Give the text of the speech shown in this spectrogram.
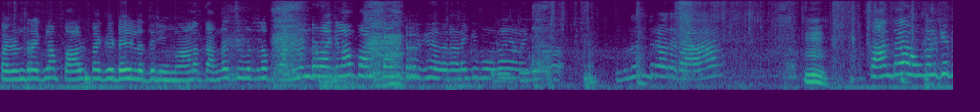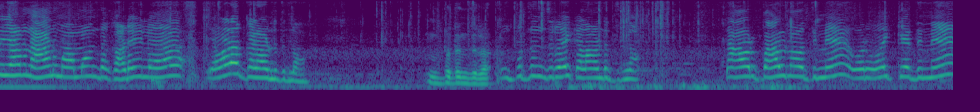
பன்னெண்டு ரூபாய்க்குலாம் பால் பாக்கெட்டே இல்லை தெரியுமா? ஆனால் தங்கச்சி படத்தில் பன்னெண்டு ரூபாய்க்குலாம் பால் பாக்கெட் இருக்குது அதை நினைக்கும் போது எனக்கு ம். சாயந்தரம் உங்களுக்கே தெரியாமல் நானும் மாமா இந்த கடையில் எவ்வளோ கிளாண்டு தின்னோம் முப்பத்தஞ்சு ரூபா. முப்பத்தஞ்சு ரூபாய்க்கு கிளம்பிட்டு தின்னோம் நான் ஒரு பால் மாவு தின்னேன் ஒரு ஓகே தின்னேன்.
